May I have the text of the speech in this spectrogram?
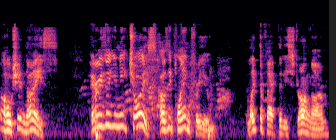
Oh shit, nice. Perry's a unique choice. How's he playing for you? I like the fact that he's strong arm.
